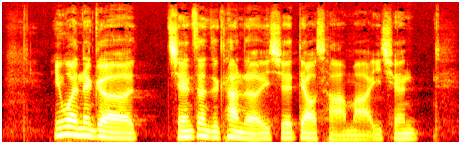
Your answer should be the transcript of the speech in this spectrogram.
因为那个前阵子看了一些调查嘛，以前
